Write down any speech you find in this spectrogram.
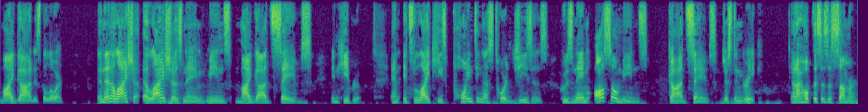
My God is the Lord. And then Elisha. Elisha's name means my God saves in Hebrew. And it's like he's pointing us toward Jesus, whose name also means God saves, just in Greek. And I hope this is a summer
